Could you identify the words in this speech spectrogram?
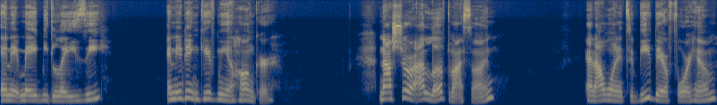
And it made me lazy, and it didn't give me a hunger. Now, sure, I loved my son, and I wanted to be there for him,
